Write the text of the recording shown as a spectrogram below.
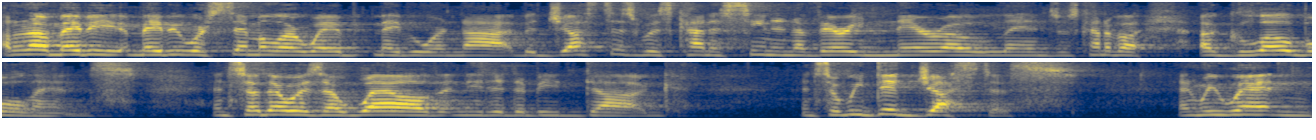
I don't know, maybe, maybe we're similar, way, maybe we're not, but justice was kind of seen in a very narrow lens. It was kind of a, a global lens. And so there was a well that needed to be dug. And so we did justice. And we went and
